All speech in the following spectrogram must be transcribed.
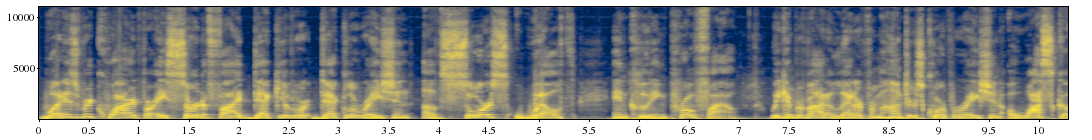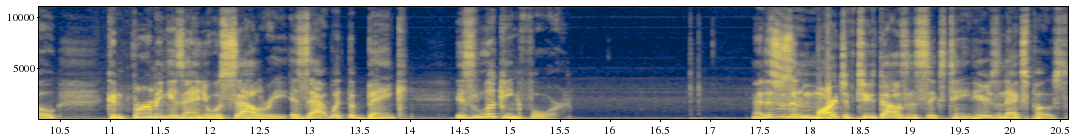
what is required for a certified declar- declaration of source wealth, including profile. We can provide a letter from Hunters Corporation, Owasco, confirming his annual salary. Is that what the bank is looking for? Now, this was in March of 2016. Here's the next post.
